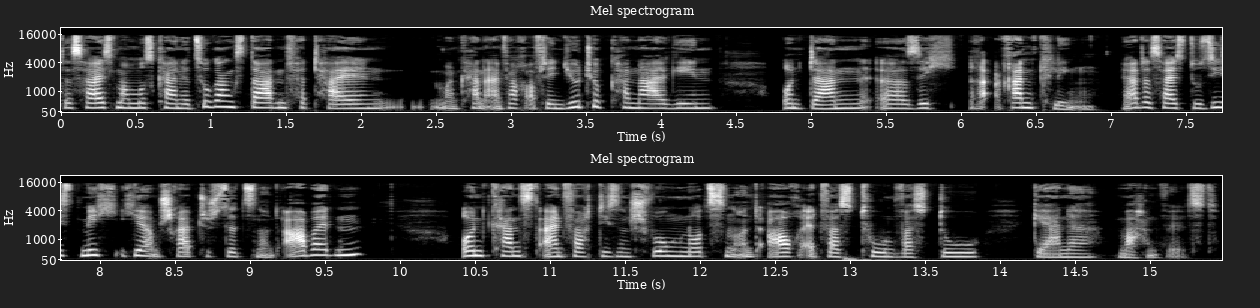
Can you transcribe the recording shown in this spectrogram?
Das heißt, man muss keine Zugangsdaten verteilen. Man kann einfach auf den YouTube-Kanal gehen und dann äh, sich ranklingen. Ja, das heißt, du siehst mich hier am Schreibtisch sitzen und arbeiten und kannst einfach diesen Schwung nutzen und auch etwas tun, was du gerne machen willst.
